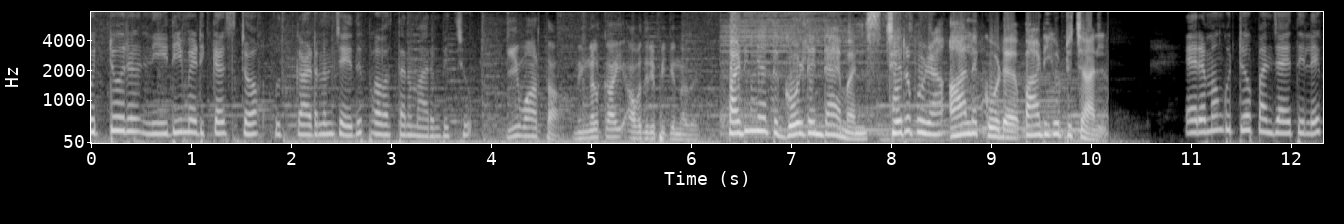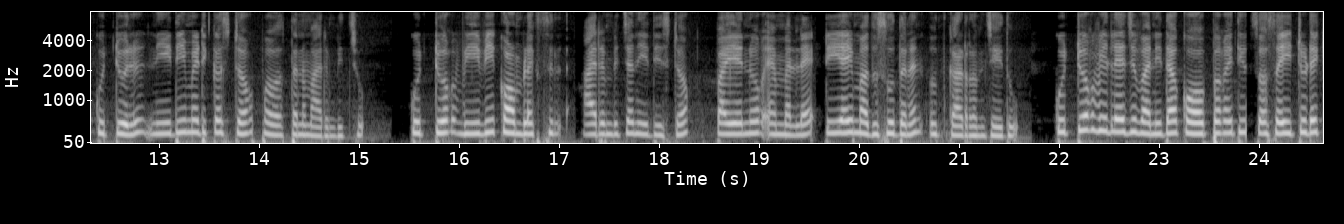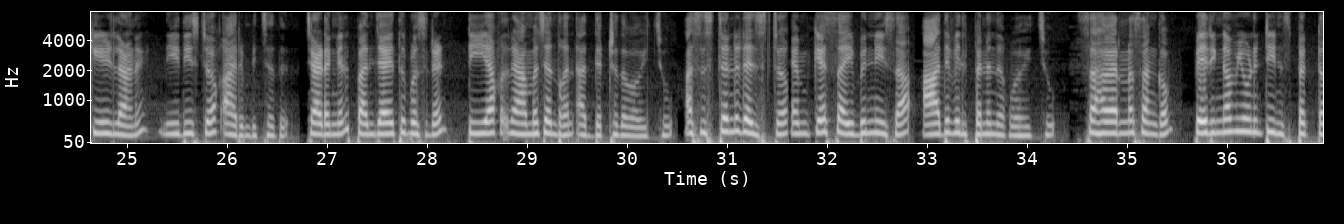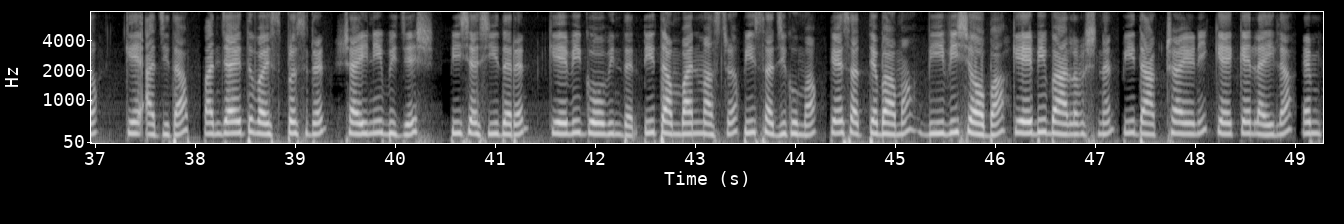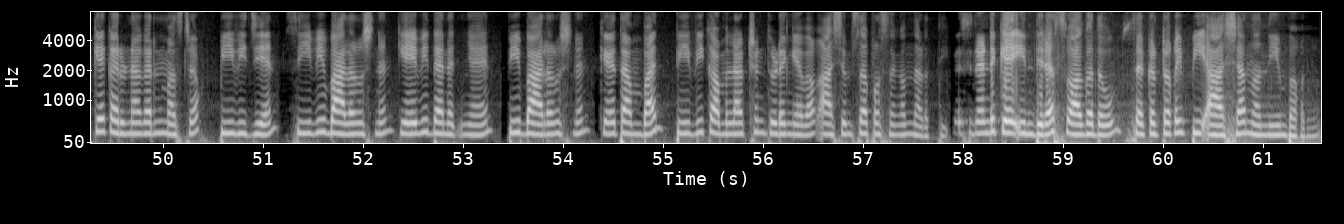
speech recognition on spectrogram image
കുറ്റൂരിൽ നീതി medical store ഉദ്ഘാടനം ചെയ്ത് പ്രവർത്തനം ആരംഭിച്ചു. ഈ വാർത്ത നിങ്ങൾക്കായി അവതരിപ്പിക്കുന്നത്. Padinjath golden diamonds Cherupuzha Alakode Padiyotchal. Eramamkuttoor പഞ്ചായത്തിലെ കുറ്റൂരിൽ നീതി മെഡിക്കൽ സ്റ്റോർ പ്രവർത്തനം ആരംഭിച്ചു. കുറ്റൂർ വി വി കോംപ്ലക്സിൽ ആരംഭിച്ച Neethi store Payyanur M L A T I Madhusoodanan ഉദ്ഘാടനം ചെയ്തു. കുറ്റൂർ വില്ലേജ് വനിതാ കോഓപ്പറേറ്റീവ് സൊസൈറ്റിയുടെ കീഴിലാണ് നീതി സ്റ്റോർ ആരംഭിച്ചത്. ചടങ്ങിൽ panchayat president T R Ramachandran അധ്യക്ഷത വഹിച്ചു. Assistant registrar M K Saibunnisa Nisa ആദ്യ വിൽപ്പന നിർവഹിച്ചു. സഹകരണ സംഘം Peringom unit inspector K Ajitha panchayat vice president Shiny Bijesh P Sasidharan K V Govindan T Thampan master P Sajikumar K Sathyabhama V V Shobha K B Balakrishnan P Dakshayani K K Laila M K Karunakaran master P Vijayan C V Balakrishnan K V Dhananjayan P Balakrishnan K Thampan P V Kamalakshan തുടങ്ങിയവർ ആശംസാ പ്രസംഗം നടത്തി. President K Indira സ്വാഗതവും secretary P ആശ നന്ദിയും പറഞ്ഞു.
